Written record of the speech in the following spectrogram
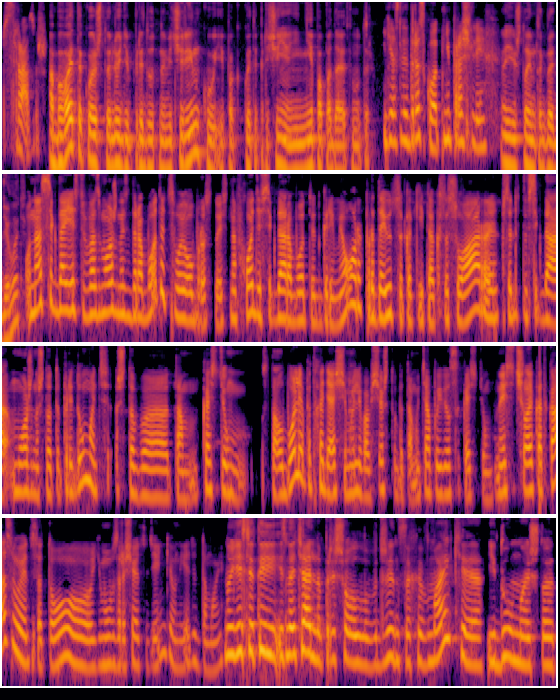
Сразу же. А бывает такое, что люди придут на вечеринку и по какой-то причине они не попадают внутрь? Если дресс-код не прошли. И что им тогда делать? У нас всегда есть возможность доработать свой образ, то есть на входе всегда работает гример, продаются какие-то аксессуары, абсолютно всегда можно что-то придумать, чтобы там костюм стал более подходящим или вообще, чтобы там у тебя появился костюм. Но если человек отказывается, то ему возвращаются деньги, он едет домой. Но если ты изначально пришел в джинсах и в майке и думаешь, что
